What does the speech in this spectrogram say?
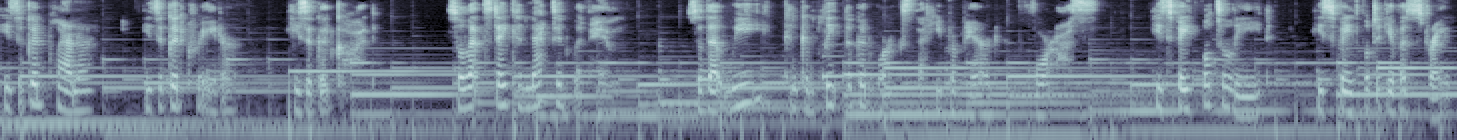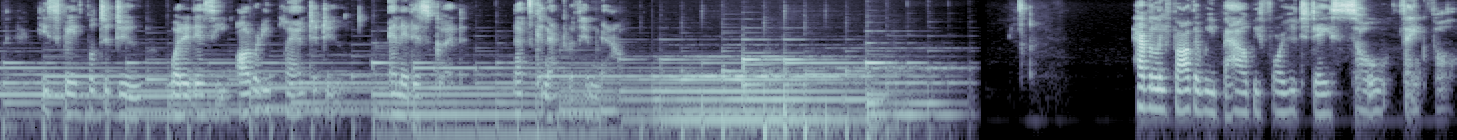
He's a good planner, He's a good creator, He's a good God. So let's stay connected with Him so that we can complete the good works that He prepared for us. He's faithful to lead, He's faithful to give us strength, He's faithful to do what it is He already planned to do, and it is good. Let's connect with Him now. Heavenly Father, we bow before you today so thankful,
